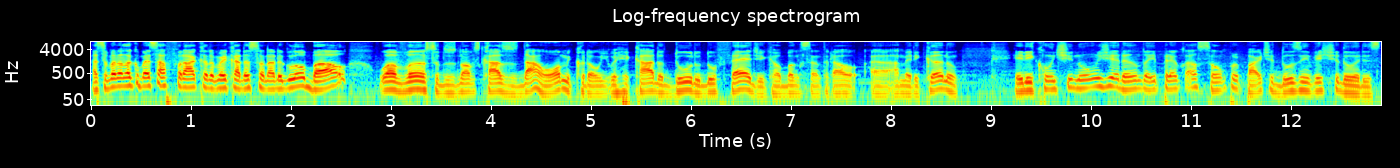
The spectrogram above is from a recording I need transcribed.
A semana ela começa fraca no mercado acionário global, o avanço dos novos casos da Omicron e o recado duro do Fed, que é o Banco Central uh, americano, ele continuam gerando aí precaução por parte dos investidores.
